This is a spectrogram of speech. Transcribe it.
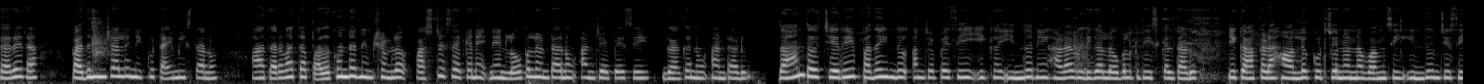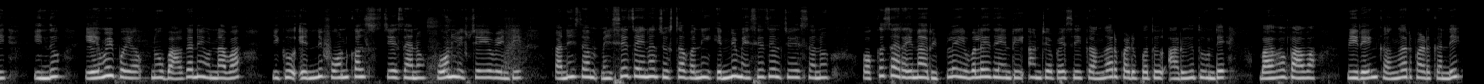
సరేరా పది నిమిషాలు నీకు టైం ఇస్తాను. ఆ తర్వాత పదకొండో నిమిషంలో ఫస్ట్ సెకండ్ నేను లోపల ఉంటాను అని చెప్పేసి గగన్ అంటాడు. దాంతో చెర్రీ పదైందు అని చెప్పేసి ఇక ఇందుని హడావిడిగా లోపలికి తీసుకెళ్తాడు. ఇక అక్కడ హాల్లో కూర్చొని ఉన్న వంశీ ఇందుని చూసి ఇందు ఏమైపోయావు? నువ్వు బాగానే ఉన్నావా? నీకు ఎన్ని ఫోన్ కాల్స్ చేశాను? ఫోన్ లిఫ్ట్ చేయవేంటి? కనీసం మెసేజ్ అయినా చూస్తావని ఎన్ని మెసేజ్లు చేశాను? ఒక్కసారైనా రిప్లై ఇవ్వలేదేంటి? అని చెప్పేసి కంగారు పడిపోతూ అడుగుతుంటే బావా బావా మీరేం కంగారు పడకండి.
